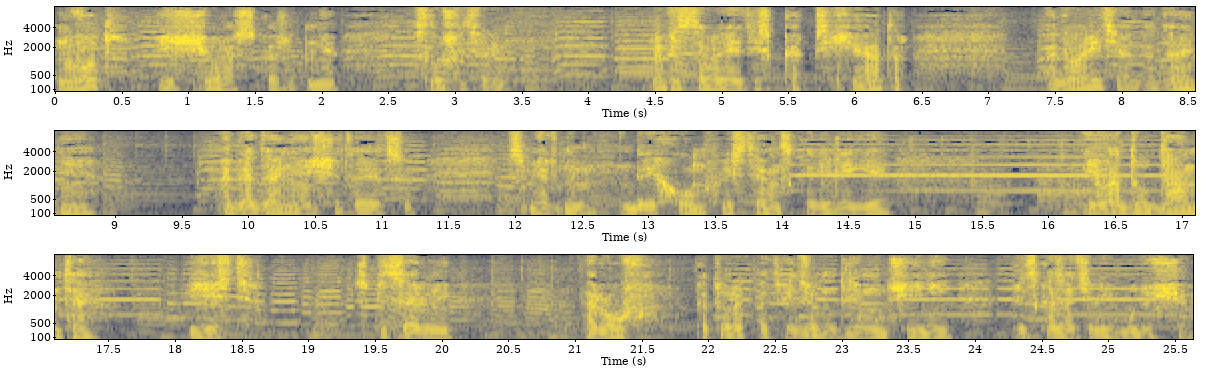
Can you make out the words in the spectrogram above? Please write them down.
Ну вот, еще раз скажут мне слушатели. Вы представляетесь как психиатр, а говорите о гадании. А гадание считается смертным грехом в христианской религии. И в аду Данте есть специальный ров, который отведен для мучений предсказателей будущего.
